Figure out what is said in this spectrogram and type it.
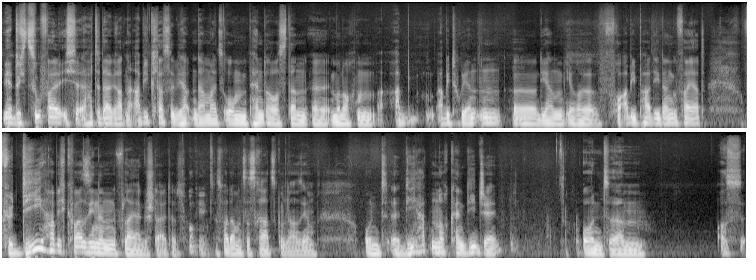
ja, durch Zufall, ich äh, hatte da gerade eine Abi-Klasse, wir hatten damals oben im Penthouse dann äh, immer noch einen Ab Abiturienten, äh, die haben ihre Vor-Abi-Party dann gefeiert. Für die habe ich quasi einen Flyer gestaltet. Okay. Das war damals das Ratsgymnasium. Und äh, die hatten noch keinen DJ. Und ähm, aus äh,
